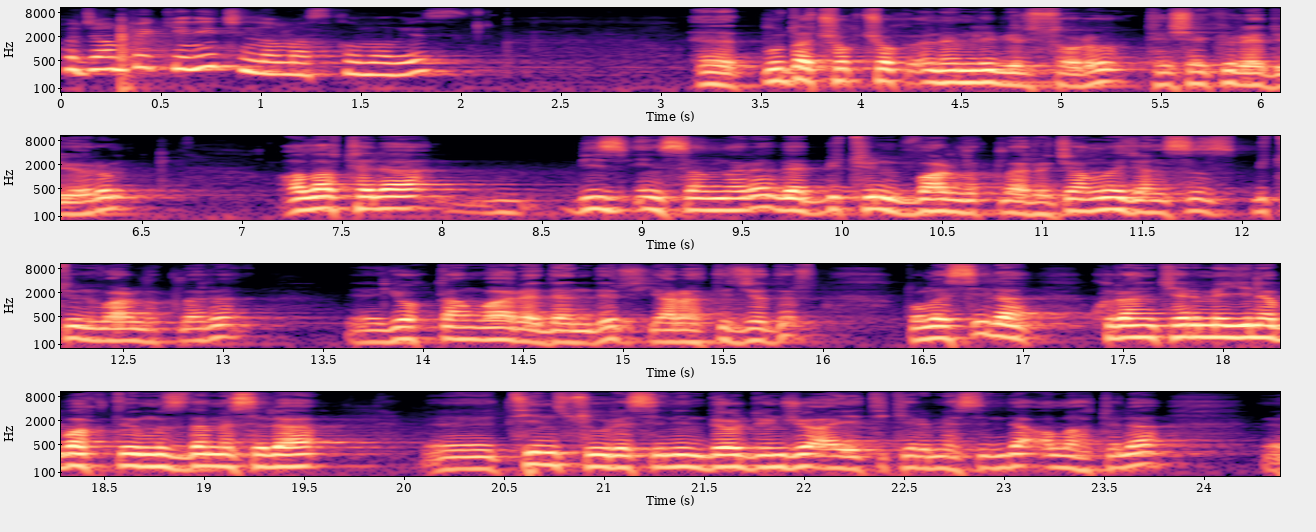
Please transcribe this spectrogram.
Hocam peki niçin namaz kılmalıyız? Evet, bu da çok çok önemli bir soru. Teşekkür ediyorum. Allah Teala biz insanları ve bütün varlıkları, canlı cansız bütün varlıkları e, yoktan var edendir, yaratıcıdır. Dolayısıyla Kur'an-ı Kerim'e yine baktığımızda mesela e, Tin suresinin 4. ayeti kerimesinde Allah Teala e,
